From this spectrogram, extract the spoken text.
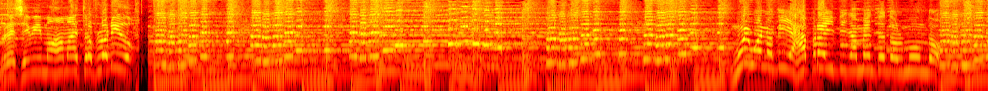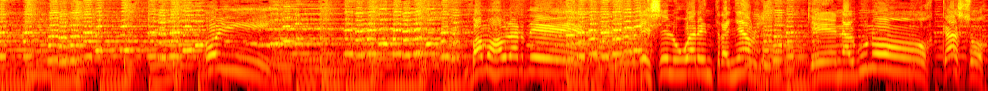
Recibimos a Maestro Florido. Muy buenos días a prácticamente todo el mundo. Hoy vamos a hablar de ese lugar entrañable que en algunos casos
